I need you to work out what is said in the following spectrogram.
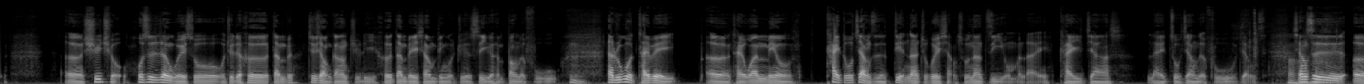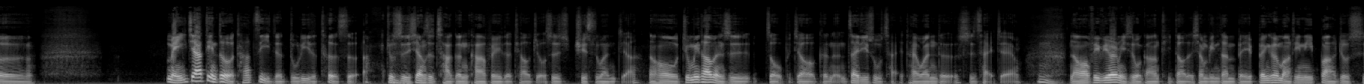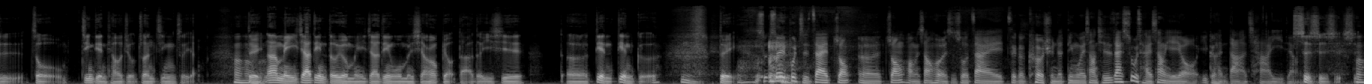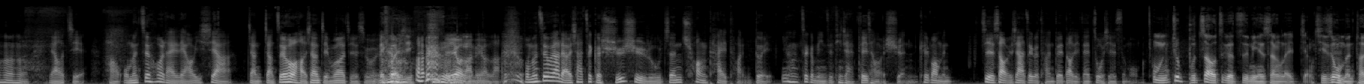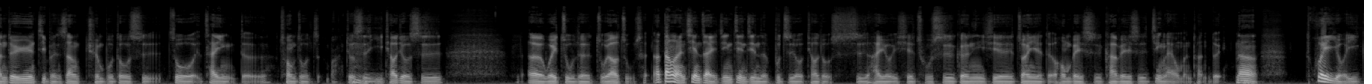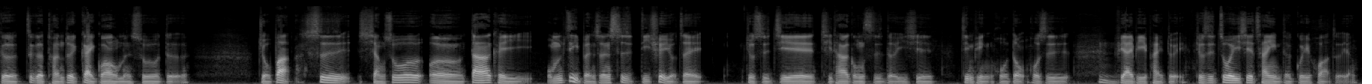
呃需求，或是认为说，我觉得喝单杯，就像我刚刚举例，喝单杯香槟，我觉得是一个很棒的服务。嗯，那如果台北呃台湾没有太多这样子的店，那就会想说，那自己我们来开一家来做这样的服务，这样子。像是呃，每一家店都有它自己的独立的特色啦，就是像是茶跟咖啡的调酒是去四万家，然后 Jumi 他们是走比较可能在地素材、台湾的食材这样，嗯然后 Vivi Ermi 是我刚刚提到的香槟单杯，Banker Martini Bar 就是走经典调酒专精这样。对，那每一家店都有每一家店我们想要表达的一些呃店店格，嗯。对，所所以不止在装呃装潢上，或者是说在这个客群的定位上，其实在素材上也有一个很大的差异。这样是是是是，呵呵呵，了解。好，我们最后来聊一下，讲讲最后好像节目要结束了，没关系，没有啦，没有啦。我们最后要聊一下这个栩栩如生创泰团队，因为这个名字听起来非常的悬，可以帮我们介绍一下这个团队到底在做些什么吗？我们就不照这个字面上来讲，其实我们团队因为基本上全部都是做餐饮的创作者嘛，就是以调酒师呃为主的主要组成。那当然现在已经渐渐的不只有调酒师，还有一些厨师跟一些专业的烘焙师、咖啡师进来我们团队。那会有一个这个团队概括我们所有的酒吧，是想说，呃，大家可以，我们自己本身是的确有在，就是接其他公司的一些精品活动，或是嗯 VIP 派对，就是做一些餐饮的规划，这样。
